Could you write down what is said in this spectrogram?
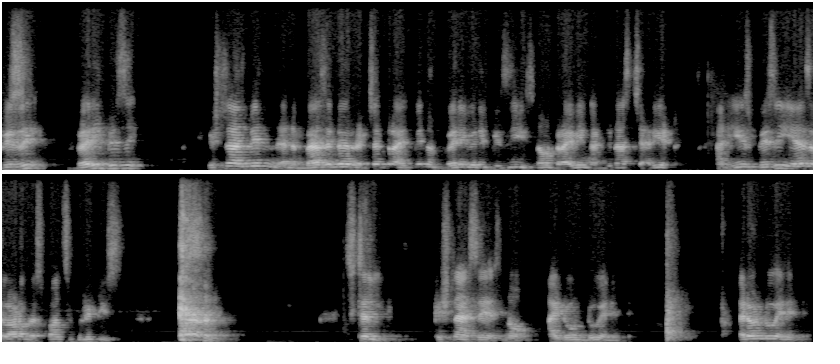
busy, very busy, Krishna has been an ambassador, etc., He has been very, very busy. He's now driving Arjuna's chariot. And he is busy, he has a lot of responsibilities. still, Krishna says, No, I don't do anything. I don't do anything.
